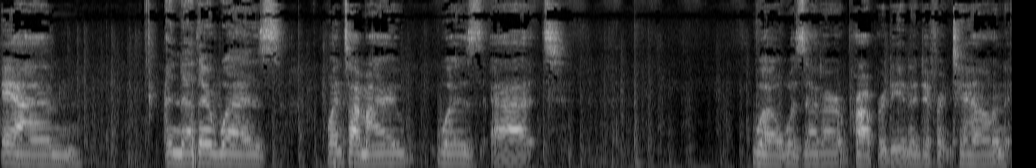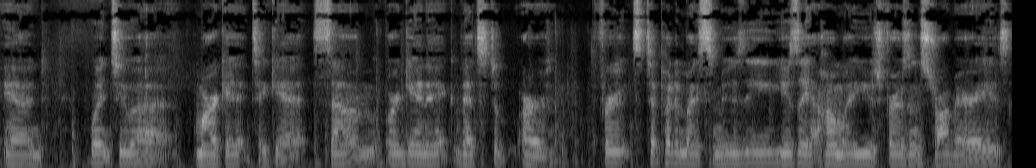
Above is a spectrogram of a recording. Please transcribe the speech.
And another was one time I was at, well, was at our property in a different town and went to a market to get some organic vegetable or fruits to put in my smoothie. Usually at home I use frozen strawberries,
